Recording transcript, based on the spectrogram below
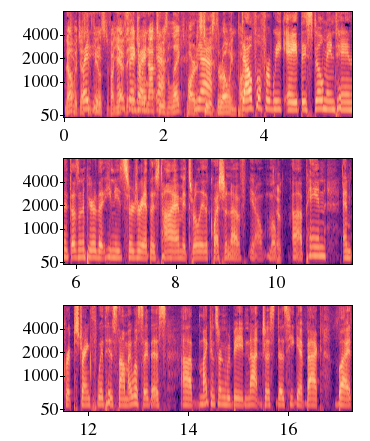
No, but Justin But Fields, you- Stefan. Yeah, nice the injury segue. not to Yeah. his legs part, it's to his throwing part. Doubtful for week eight. They still maintain it doesn't appear that he needs surgery at this time. It's really the question of, you know, mo- Yep. uh, pain and grip strength with his thumb. I will say this. Uh, my concern would be not just does he get back, but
